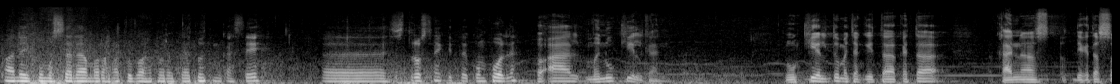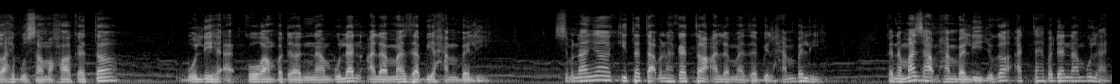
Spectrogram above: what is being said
Waalaikumsalam warahmatullahi wabarakatuh. Terima kasih. Uh, seterusnya kita kumpul ya. soal menukilkan. Nukil tu macam kita kata kerana dia kata sahibu samaha kata boleh kurang pada 6 bulan ala mazhabi hambali. Sebenarnya kita tak pernah kata ala mazhabil hambali. Kerana mazhab hambali juga atas pada 6 bulan.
